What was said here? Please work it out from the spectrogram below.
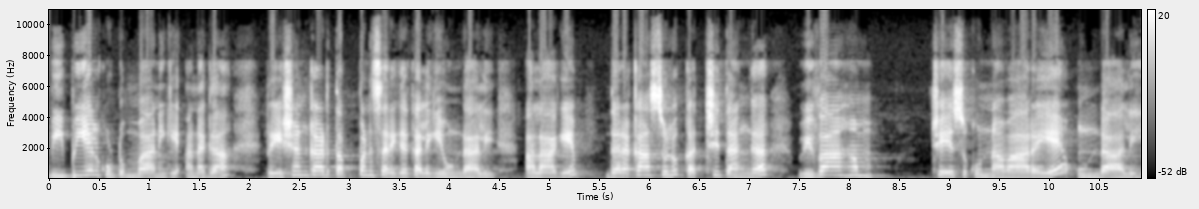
బీపీఎల్ కుటుంబానికి అనగా రేషన్ కార్డ్ తప్పనిసరిగా కలిగి ఉండాలి. అలాగే దరఖాస్తులు ఖచ్చితంగా వివాహం చేసుకున్న వారయే ఉండాలి.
